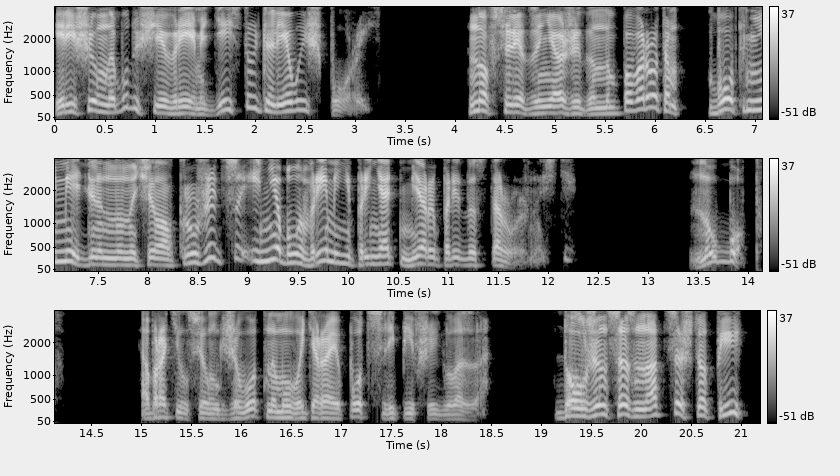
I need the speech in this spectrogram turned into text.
и решил на будущее время действовать левой шпорой. Но вслед за неожиданным поворотом Боб немедленно начинал кружиться, и не было времени принять меры предосторожности. «Ну, Боб!» — обратился он к животному, вытирая пот, слепивший глаза. «Должен сознаться, что ты —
